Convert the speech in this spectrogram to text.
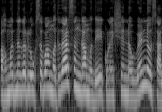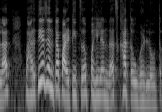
अहमदनगर लोकसभा मतदारसंघामध्ये एकोणीसशे नव्याण्णव सालात भारतीय जनता पार्टीचं पहिल्यांदाच खातं उघडलं होतं.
